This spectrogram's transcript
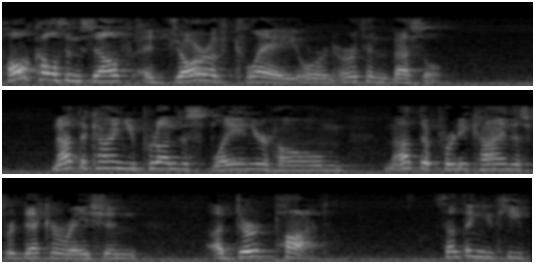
Paul calls himself a jar of clay or an earthen vessel. Not the kind you put on display in your home, not the pretty kind that's for decoration, a dirt pot. Something you keep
